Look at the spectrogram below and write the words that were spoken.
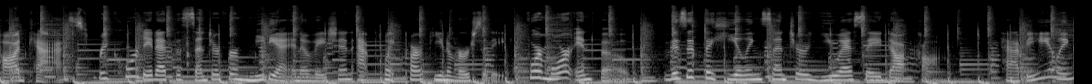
podcast, recorded at the Center for Media Innovation at Point Park University. For more info, visit thehealingcenterusa.com. Happy healing!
